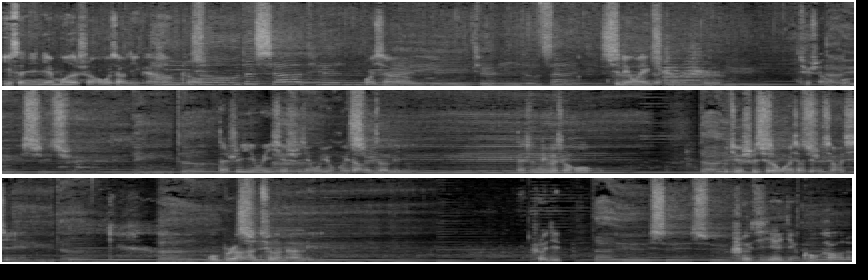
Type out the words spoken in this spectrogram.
一三年年末的时候，我想离开杭州。我想去另外一个城市去生活，但是因为一些事情，我又回到了这里。但是那个时候，我却失去了王小姐的消息，我不知道她去了哪里，手机手机也已经空号了，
